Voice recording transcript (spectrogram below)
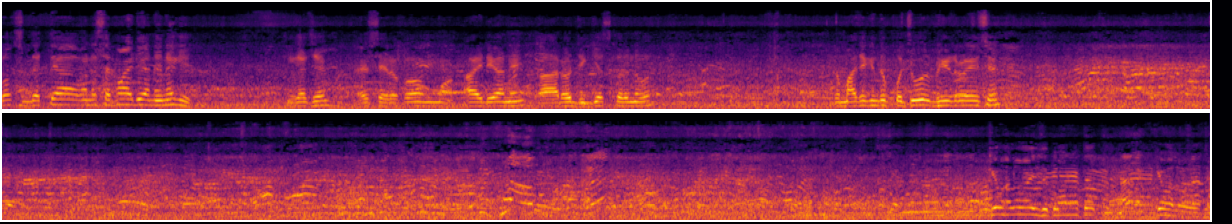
বক্স দেখতে মানে সেরকম আইডিয়া নেই নাকি? ঠিক আছে সেরকম আইডিয়া নেই আরও জিজ্ঞেস করে নেব। তো মাঝে কিন্তু প্রচুর ভিড় রয়েছে। কে ভালো হয়েছে তোমার মতে কে ভালো হয়েছে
